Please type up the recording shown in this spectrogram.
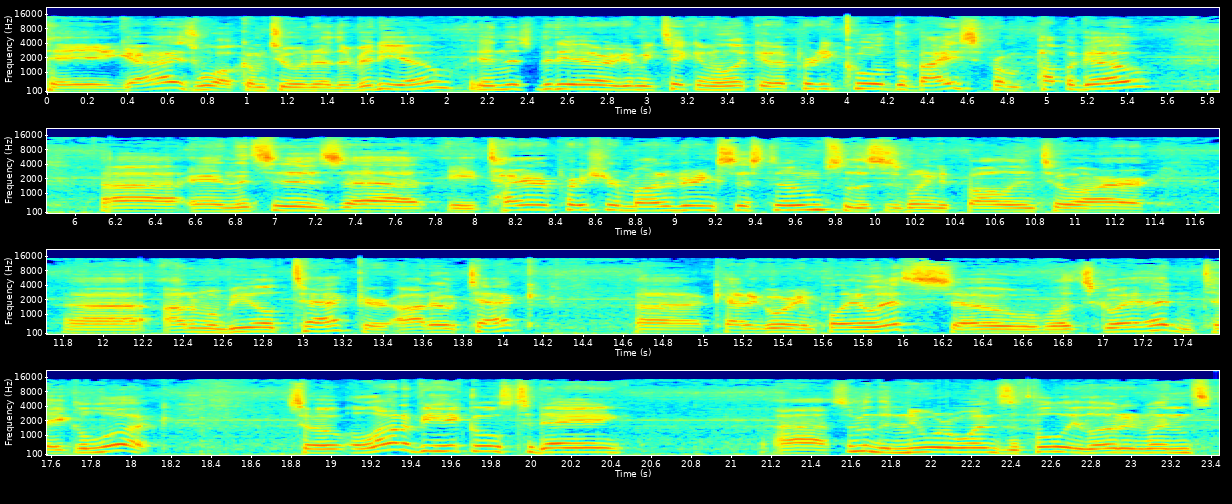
Hey guys, welcome to another video. In this video we're going to be taking a look at a pretty cool device from Papago. Uh, and this is uh, a tire pressure monitoring system, so this is going to fall into our uh, automobile tech or auto tech uh, category and playlist. So let's go ahead and take a look. So a lot of vehicles today, uh, some of the newer ones, the fully loaded ones,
